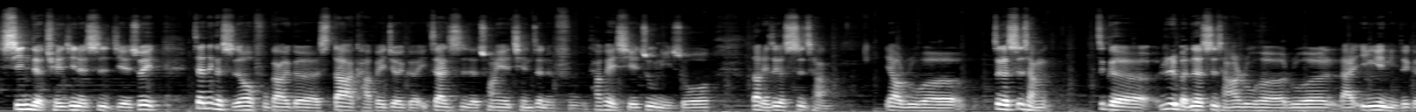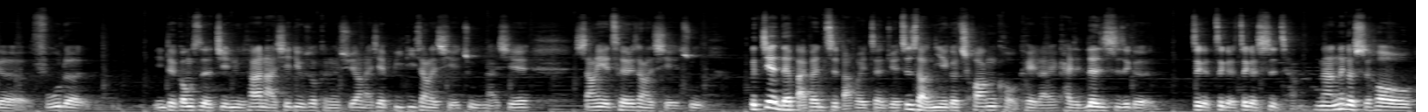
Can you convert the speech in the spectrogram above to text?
新的全新的世界，所以在那个时候，福冈一个 Star 咖啡就有一个一站式的创业签证的服务，它可以协助你说，到底这个市场要如何，这个市场，这个日本的市场如何如何来因应你这个服务的你的公司的进入，它哪些，例如说可能需要哪些 BD 上的协助，哪些商业策略上的协助，不见得百分之百会正确，至少你有个窗口可以来开始认识这个这个这个这个市场。那那个时候。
